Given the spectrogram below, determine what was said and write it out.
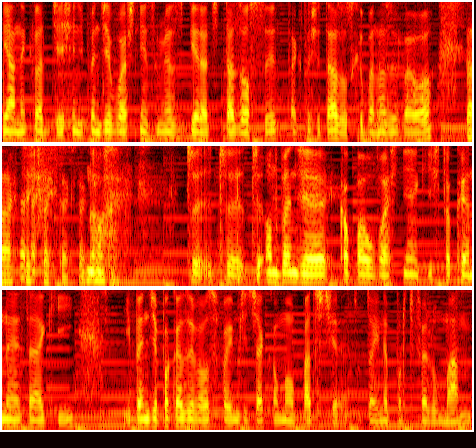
Janek, lat 10, będzie właśnie zamiast zbierać tazosy, tak to się tazos chyba nazywało. Tak, coś tak, tak, tak. No, czy, czy, czy on będzie kopał właśnie jakieś tokeny, tak, i, i będzie pokazywał swoim dzieciakom, o patrzcie, tutaj na portfelu mam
